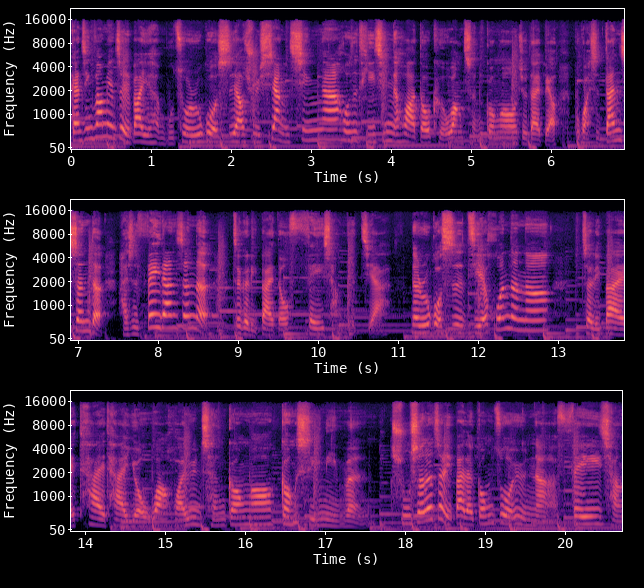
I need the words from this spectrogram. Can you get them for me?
感情方面这礼拜也很不错，如果是要去相亲啊，或是提亲的话，都渴望成功哦。就代表不管是单身的还是非单身的，这个礼拜都非常的佳。那如果是结婚的呢，这礼拜太太有望怀孕成功哦，恭喜你们。属蛇的这礼拜的工作运呐、啊，非常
